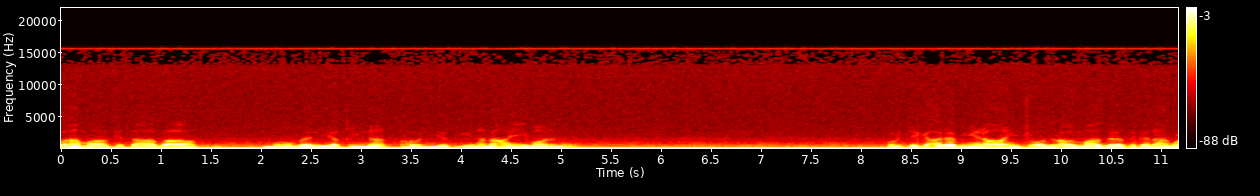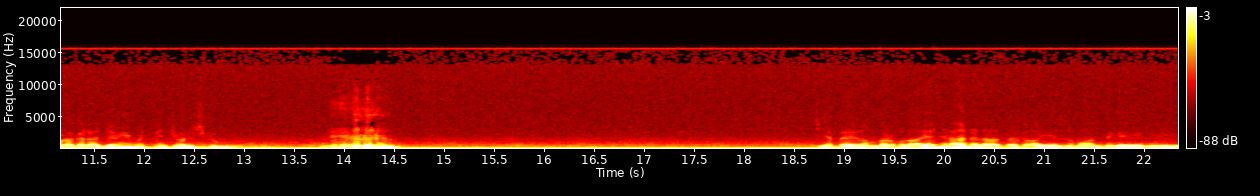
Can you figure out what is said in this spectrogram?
بہما کتابا، مومن یقینا او یقینا نا ایمان نہیں وقتی کہ عربین آئین چو عذر آہ معذرت کنا گوڑا، اگر اجمی بودتین چون نشکو یہ پیغمبر خدا ہجرہ نداتا کہ آئی زبان دگری بھی،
